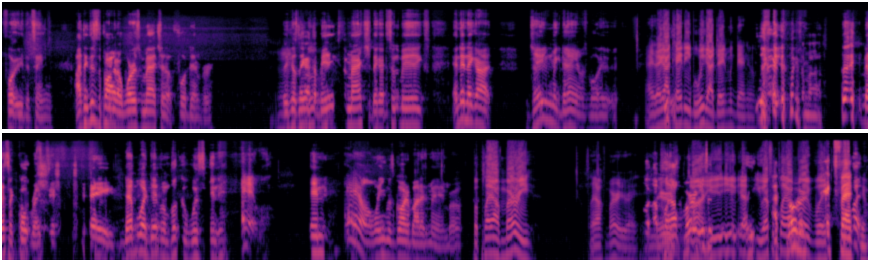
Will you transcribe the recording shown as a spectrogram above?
for either team. I think this is probably the worst matchup for Denver because they got the Mhm. bigs to match. They got the two bigs, and then they got Jaden McDaniels, boy. Hey, they got KD, but we got Jaden McDaniel. Dumbass. That's a quote right there. Hey, that boy Devin Booker was in hell, in hell when he was going about his man, bro. But playoff Murray, playoff Murray, right? A You- playoff Murray Nah, is a- you, you, you have for I playoff Murray, him, but X Factor.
